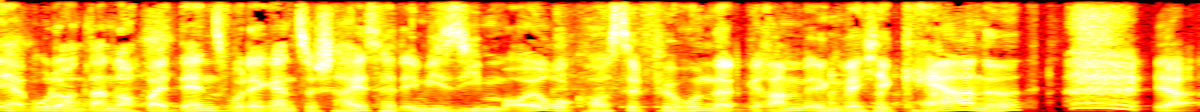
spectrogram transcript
Ja, Bruder, und dann noch bei Dance, wo der ganze Scheiß halt irgendwie 7 Euro kostet für 100 Gramm irgendwelche Kerne. Ja,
